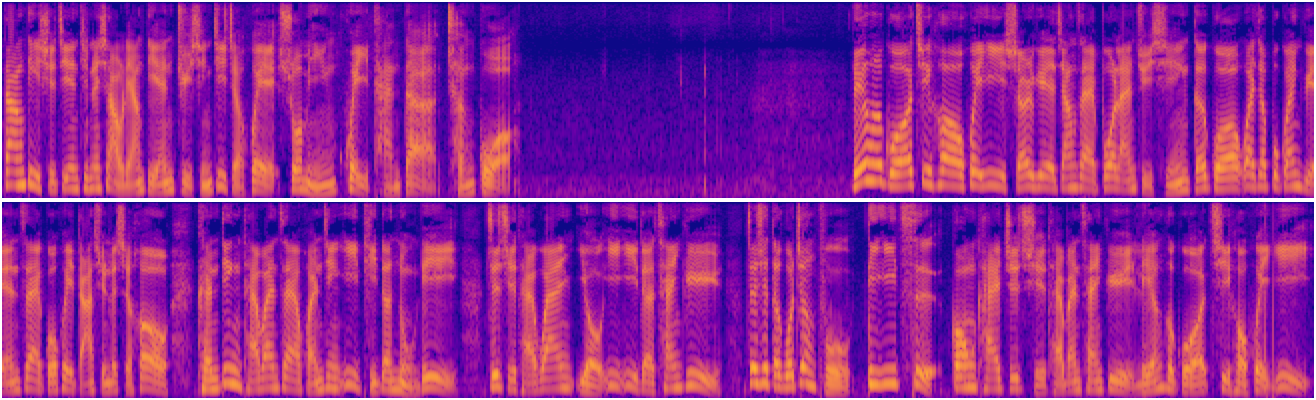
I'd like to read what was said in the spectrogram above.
当地时间今天下午两点举行记者会，说明会谈的成果。联合国气候会议十二月将在波兰举行。德国外交部官员在国会答询的时候，肯定台湾在环境议题的努力，支持台湾有意义的参与。这是德国政府第一次公开支持台湾参与联合国气候会议。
